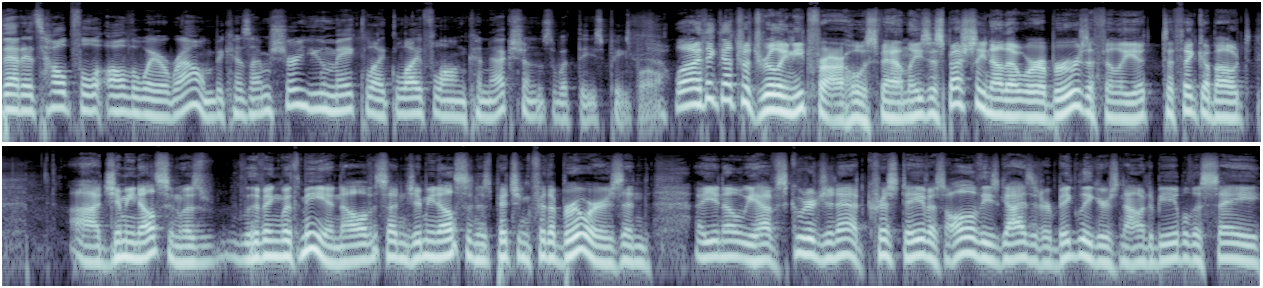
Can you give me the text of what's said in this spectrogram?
that it's helpful all the way around because I'm sure you make like lifelong connections with these people. Well, I think that's what's really neat for our host families, especially now that we're a Brewers affiliate, to think about. Uh, Jimmy Nelson was living with me, and all of a sudden Jimmy Nelson is pitching for the Brewers, and uh, you know we have Scooter Gennett, Khris Davis, all of these guys that are big leaguers now. To be able to say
